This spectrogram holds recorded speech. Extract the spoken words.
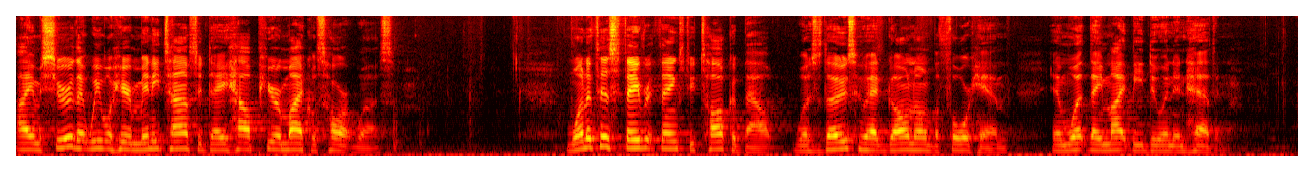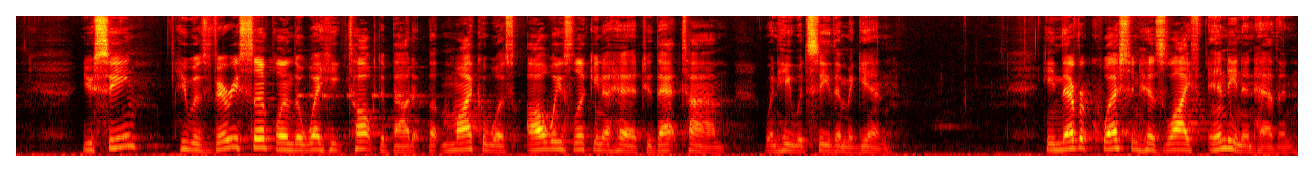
I am sure that we will hear many times today how pure Michael's heart was. One of his favorite things to talk about was those who had gone on before him and what they might be doing in heaven. You see, he was very simple in the way he talked about it, but Michael was always looking ahead to that time when he would see them again. He never questioned his life ending in heaven.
